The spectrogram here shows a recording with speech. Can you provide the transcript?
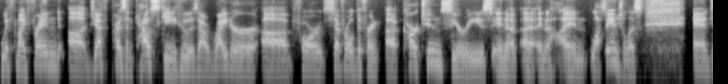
with my friend uh, Jeff Prezenkowski, who is a writer uh, for several different uh, cartoon series in a, uh, in a, in Los Angeles, and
